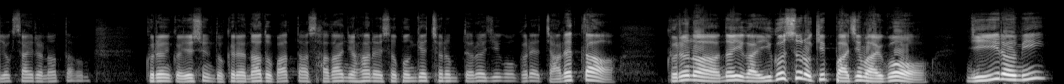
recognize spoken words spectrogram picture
역사 일어났다고 그러니까 예수님도 그래 나도 봤다 사단이 하늘에서 번개처럼 떨어지고 그래 잘했다 그러나 너희가 이것으로 기뻐하지 말고 네 이름이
